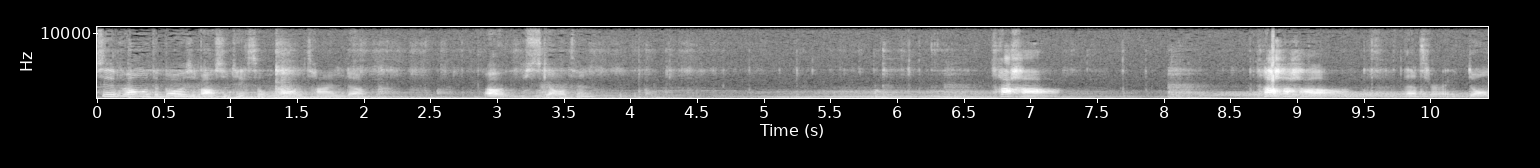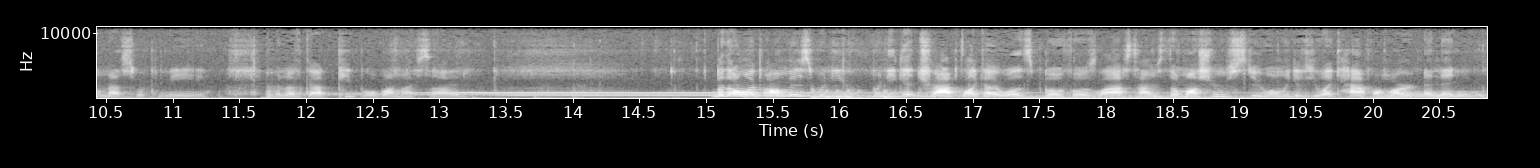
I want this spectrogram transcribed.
See, the problem with the bow is it also takes a long time to... Oh, you skeleton. Haha! Ha ha ha! ha. That's right, don't mess with me. And I've got people by my side. But the only problem is when you when you get trapped like I was both those last times, the mushroom stew only gives you like half a heart, and then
